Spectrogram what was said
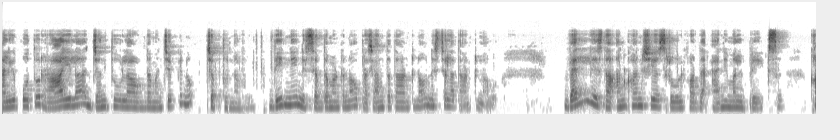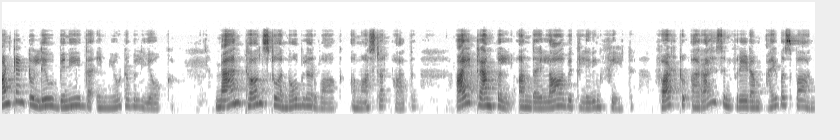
నలిగిపోతూ రాయిలా జంతువులా ఉండమని చెప్పి నువ్వు చెప్తున్నావు. దీన్ని నిశ్శబ్దం అంటున్నావు ప్రశాంతత అంటున్నావు నిశ్చలత అంటున్నావు. Well is the unconscious rule for the animal breeds content to live beneath the immutable yoke Man turns to a nobler walk, a master path. I trample on thy law with living feet, for to arise in freedom I was born.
